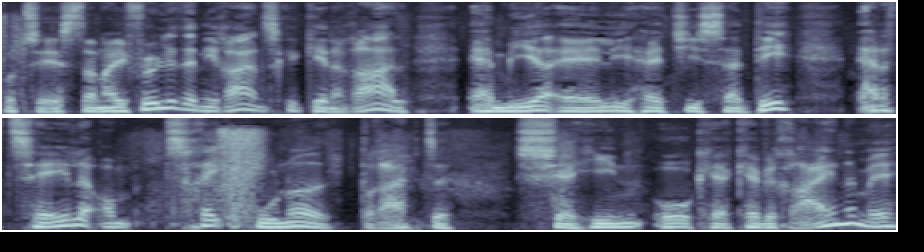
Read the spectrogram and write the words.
protesterne. Og ifølge den iranske general Amir Ali Hajizadeh er der tale om 300 dræbte Shahin Oka. Kan vi regne med,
